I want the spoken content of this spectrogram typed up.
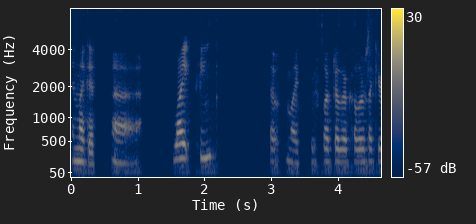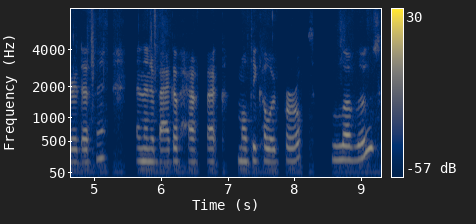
and like a uh, light pink that like reflect other colors like iridescent. And then a bag of halfback multicolored pearls. Love those.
